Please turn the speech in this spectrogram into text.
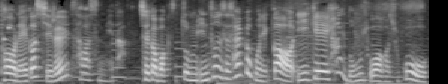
The Legacy를 사봤습니다. 제가 막 좀 인터넷에 살펴보니까 이게 향이 너무 좋아가지고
